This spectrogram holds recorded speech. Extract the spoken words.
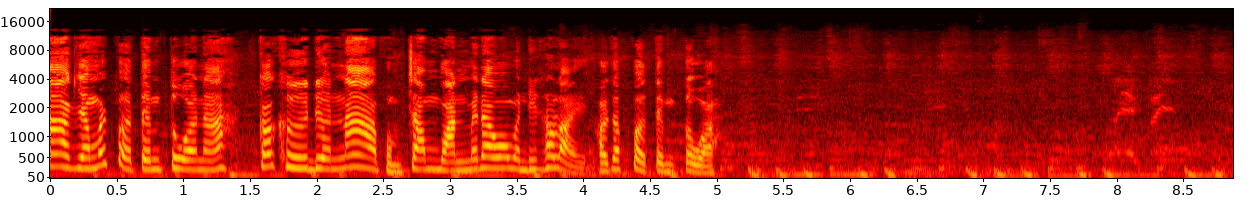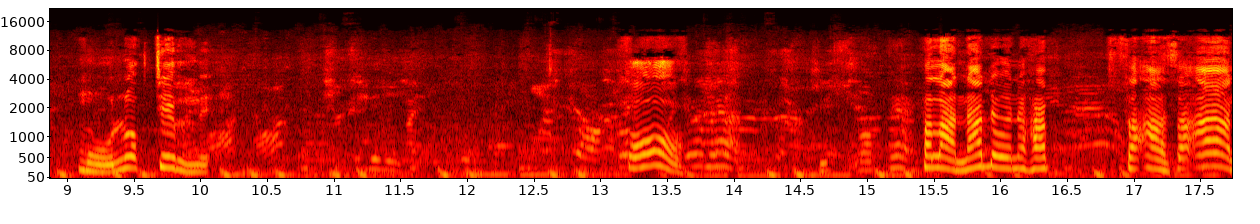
มากยังไม่เปิดเต็มตัวนะ ก็คือเดือนหน้าผมจำวันไม่ได้ว่าวันที่เท่าไหร่ เขาจะเปิดเต็มตัว หมูลวกจิ้มนี่โอ้ตลาดน่าเดินนะครับ สะอาดสะอ้าน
